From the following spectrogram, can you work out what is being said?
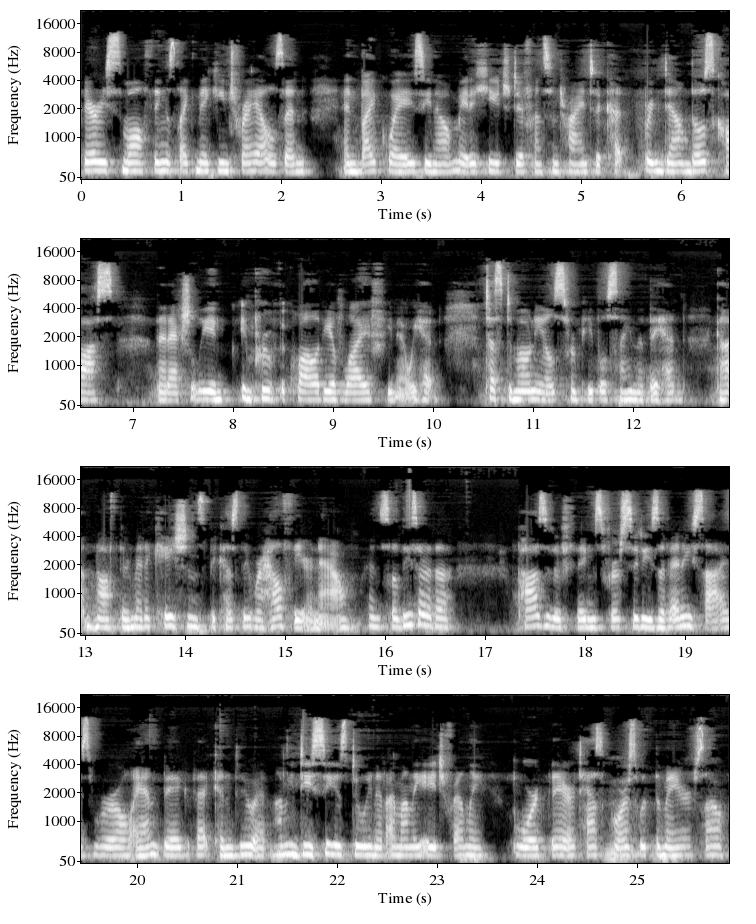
very small things like making trails and, and bikeways, you know, made a huge difference in trying to cut, bring down those costs that actually in, improve the quality of life. You know, we had testimonials from people saying that they had gotten off their medications because they were healthier now. And so these are the positive things for cities of any size, rural and big, that can do it. I mean, DC is doing it. I'm on the age friendly board there, task mm-hmm. force with the mayor. So,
